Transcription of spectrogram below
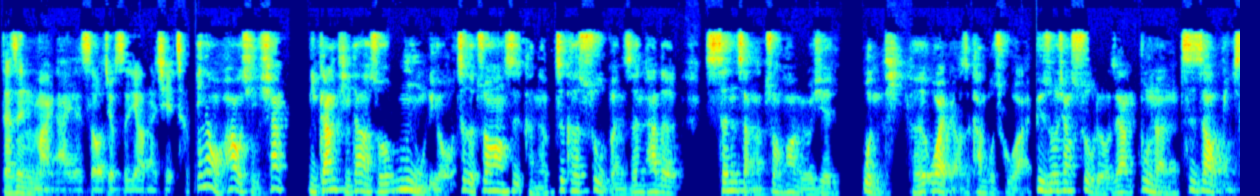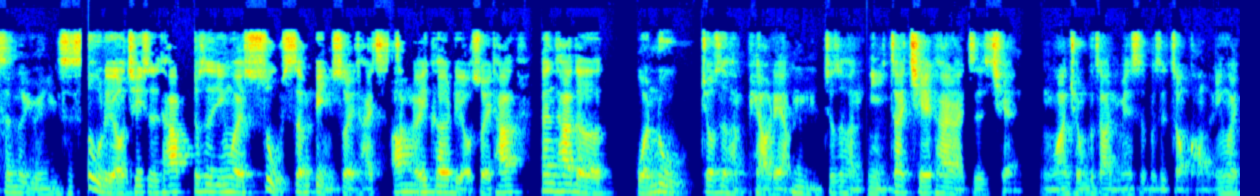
但是你买来的时候就是要那些成哎，那我好奇，像你刚提到的说木瘤这个状况是可能这棵树本身它的生长的状况有一些问题，可是外表是看不出来。比如说像树瘤这样不能制造笔生的原因是树瘤，其实它就是因为树生病，所以才长了一颗瘤，所以它，但它的纹路就是很漂亮，嗯，就是很你在切开来之前。你完全不知道里面是不是中空的，因为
